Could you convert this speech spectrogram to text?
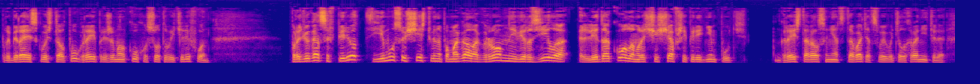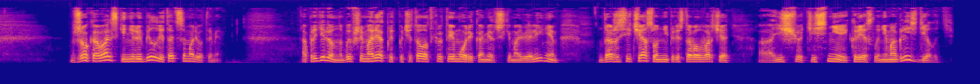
Пробираясь сквозь толпу, Грей прижимал к уху сотовый телефон. Продвигаться вперед ему существенно помогал огромный верзила, ледоколом расчищавший перед ним путь. Грей старался не отставать от своего телохранителя. Джо Ковальский не любил летать самолетами. Определенно, бывший моряк предпочитал открытое море коммерческим авиалиниям. Даже сейчас он не переставал ворчать. А еще теснее кресла не могли сделать?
